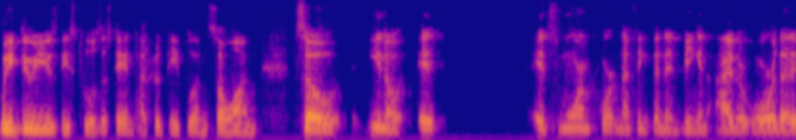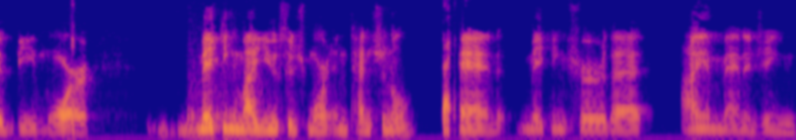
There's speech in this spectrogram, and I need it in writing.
we do use these tools to stay in touch with people and so on. So, you know, it it's more important, I think, than it being an either or, that it be more making my usage more intentional right. and making sure that I am managing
